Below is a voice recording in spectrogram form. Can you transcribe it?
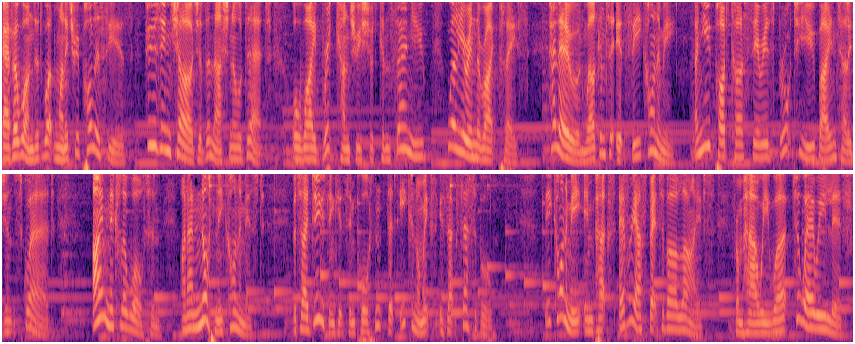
Ever wondered what monetary policy is? Who's in charge of the national debt? Or why BRIC countries should concern you? Well, you're in the right place. Hello, and welcome to It's the Economy, a new podcast series brought to you by Intelligence Squared. I'm Nicola Walton, and I'm not an economist, but I do think it's important that economics is accessible. The economy impacts every aspect of our lives, from how we work to where we live.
